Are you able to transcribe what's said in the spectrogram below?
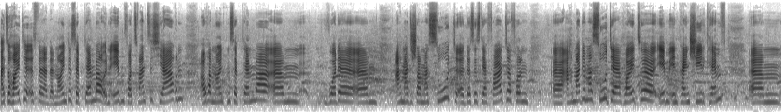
Also heute ist der, der 9. September und eben vor 20 Jahren, auch am 9. September, ähm, wurde ähm, Ahmad Shah Massoud, äh, das ist der Vater von Ahmad Massoud, der heute eben in Panjshir kämpft, ähm,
